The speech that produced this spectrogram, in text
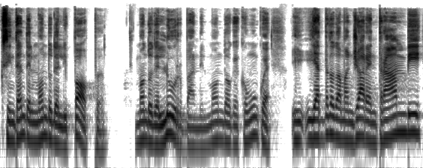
si intende il mondo dell'hip hop il mondo dell'urban, il mondo che comunque gli ha dato da mangiare entrambi,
